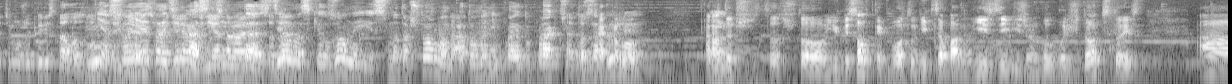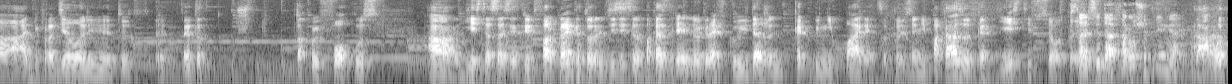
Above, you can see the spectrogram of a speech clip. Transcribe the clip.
этим уже перестала Нет. Sony это один Мне- раз мне этим, да, нравится, сделала с Killzone и с Motorstorm, Да. потом они про эту практику Это как забыли. его? Радует, что, что Ubisoft, как бы вот у них забавно, есть Division, был Watch Dogs, то есть а, они проделали эту- этот такой фокус. А, есть Assassin's Creed Far Cry, который действительно показывает реальную графику и даже как бы не парятся. То есть они показывают, как есть и все. Кстати, да, хороший пример. да, вот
